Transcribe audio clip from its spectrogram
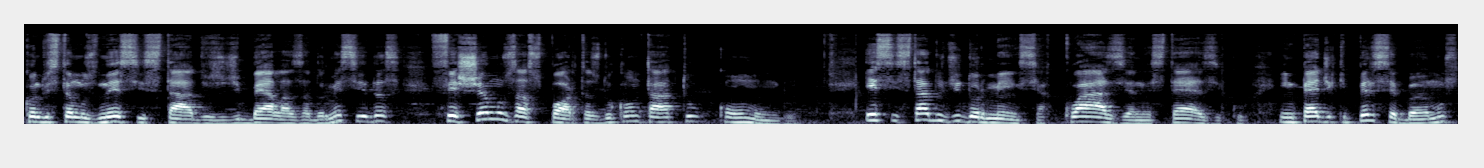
Quando estamos nesse estado de belas adormecidas, fechamos as portas do contato com o mundo. Esse estado de dormência quase anestésico impede que percebamos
